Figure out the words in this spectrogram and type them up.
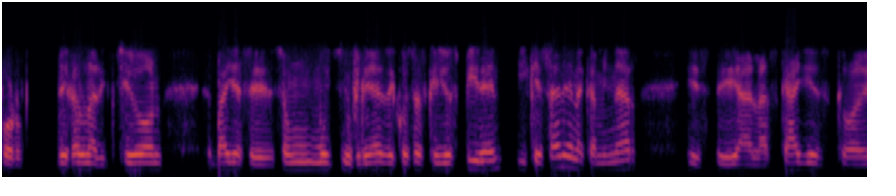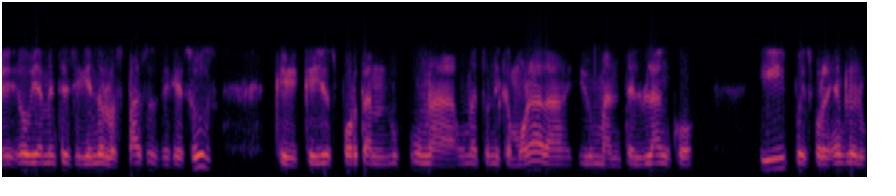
por dejar una adicción, vaya, son muchas infinidades de cosas que ellos piden y que salen a caminar este a las calles eh, obviamente siguiendo los pasos de Jesús que, que ellos portan una una túnica morada y un mantel blanco y pues por ejemplo el,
